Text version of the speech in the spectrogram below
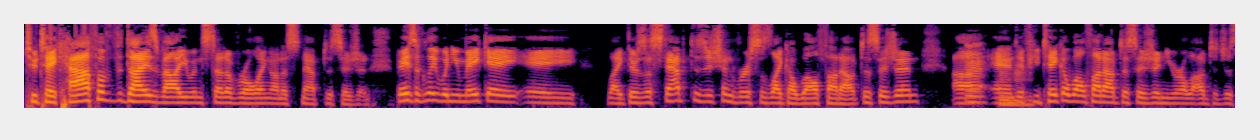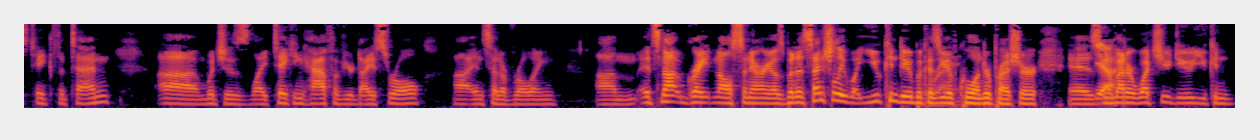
to take half of the die's value instead of rolling on a snap decision. Basically, when you make a a like there's a snap decision versus like a well thought out decision, uh, Mm. and Mhm. if you take a well thought out decision, you're allowed to just take the ten, uh, which is like taking half of your dice roll uh, instead of rolling. Um, it's not great in all scenarios, but essentially what you can do because you have cool under pressure is Yeah. no matter what you do, you can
